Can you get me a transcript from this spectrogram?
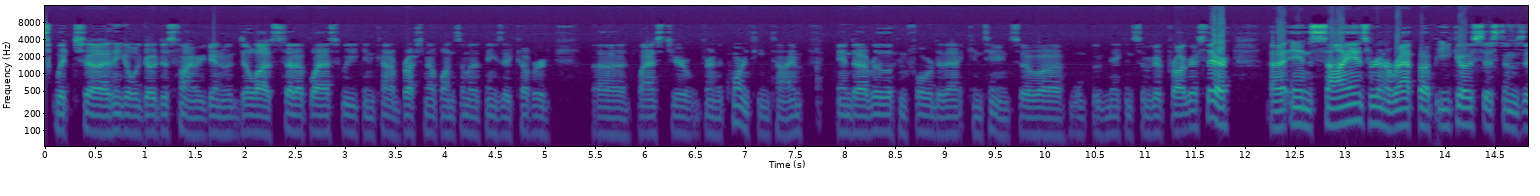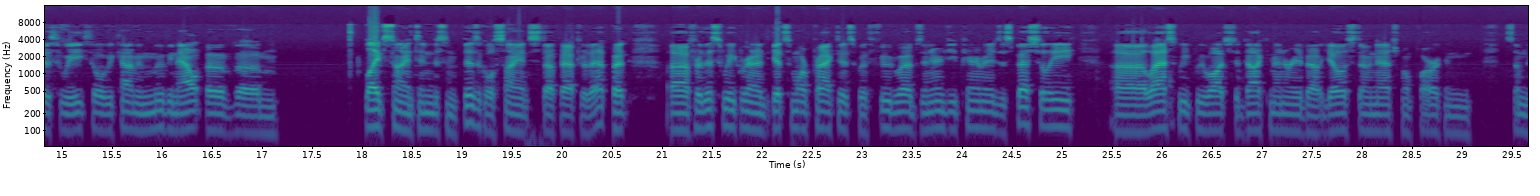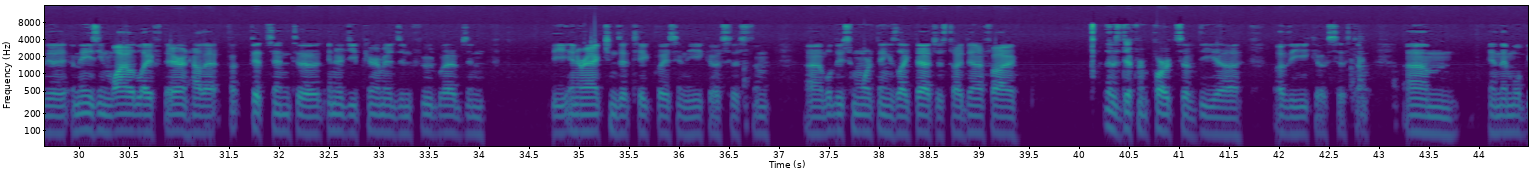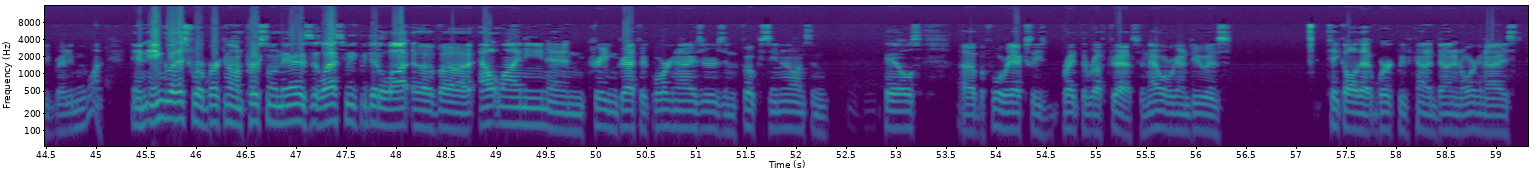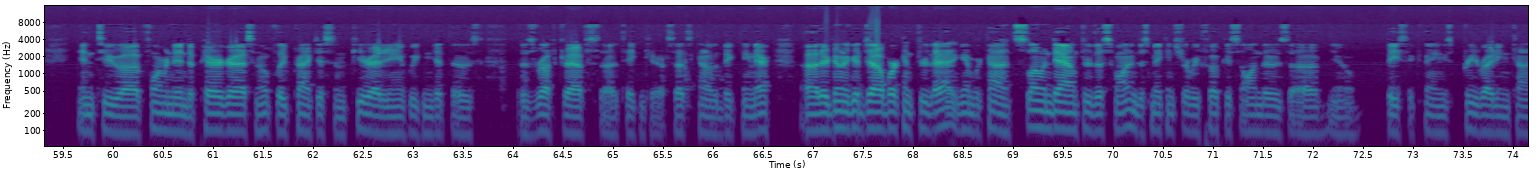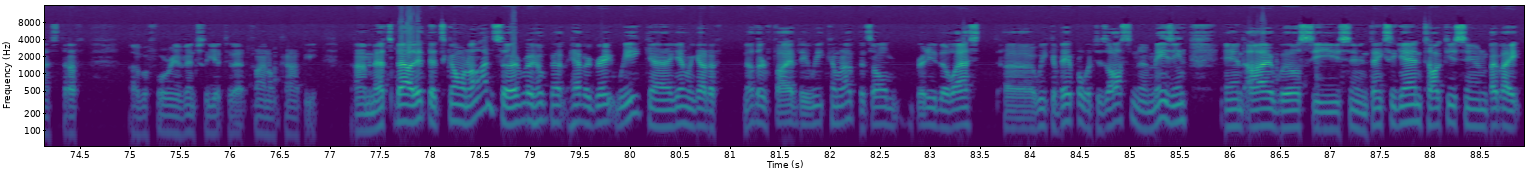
which uh, I think it will go just fine. Again we did a lot of setup last week and kind of brushing up on some of the things they covered uh, last year during the quarantine time, and uh, really looking forward to that continuing. So uh, we'll be making some good progress there. Uh, in science, we're going to wrap up ecosystems this week, so we'll be kind of moving out of um, life science into some physical science stuff after that. But uh, for this week, we're going to get some more practice with food webs and energy pyramids, especially. last week, we watched a documentary about Yellowstone National Park and some of the amazing wildlife there and how that fits into energy pyramids and food webs and the interactions that take place in the ecosystem. Uh, we'll do some more things like that just to identify those different parts of the uh, of the ecosystem. Um, and then we'll be ready to move on. In English, we're working on personal narratives. Last week we did a lot of uh, outlining and creating graphic organizers and focusing in on some details uh, before we actually write the rough draft. So now what we're going to do is take all that work we've kind of done and organized into uh, forming it into paragraphs and hopefully practice some peer editing if we can get those those rough drafts uh, taken care of. So that's kind of the big thing there. Uh, they're doing a good job working through that. Again, we're kind of slowing down through this one and just making sure we focus on those uh, you know basic things, pre-writing kind of stuff uh, before we eventually get to that final copy. Um, and that's about it that's going on. So everybody hope that have a great week. Uh, again, we got a, another five-day week coming up. It's already the last uh, week of April, which is awesome and amazing. And I will see you soon. Thanks again. Talk to you soon. Bye-bye.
